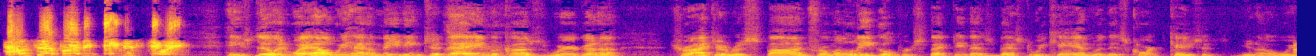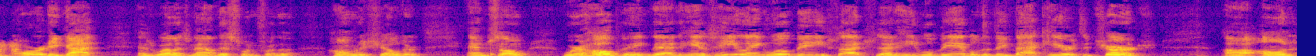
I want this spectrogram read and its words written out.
How's uh, Brother Davis doing? He's doing well. We had a meeting today because we're going to try to respond from a legal perspective as best we can with this court case that, you know, we've already got, as well as now this one for the homeless shelter. And so we're hoping that his healing will be such that he will be able to be back here at the church uh, on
